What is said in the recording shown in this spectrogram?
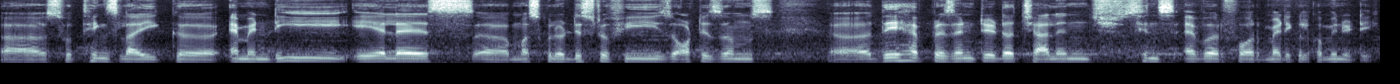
Uh, so things like uh, MND, ALS, uh, muscular dystrophies, autisms, uh, they have presented a challenge since ever for medical community.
